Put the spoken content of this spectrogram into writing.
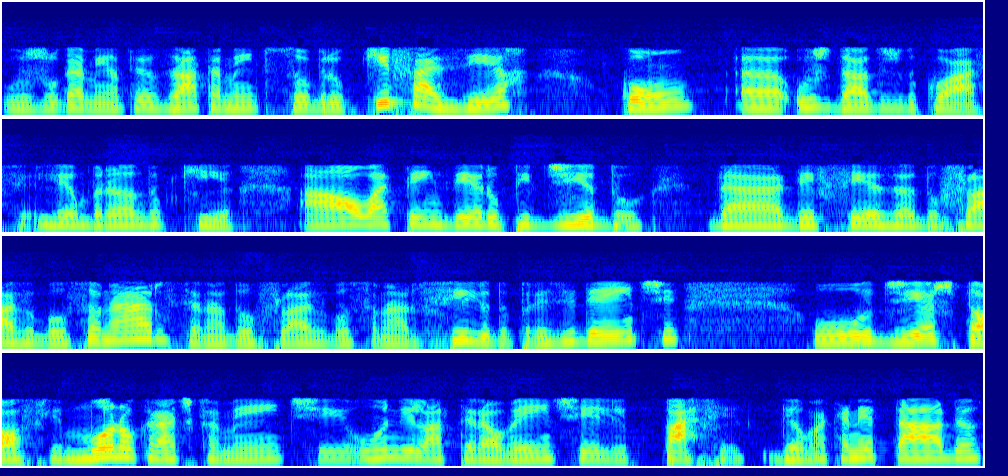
o julgamento exatamente sobre o que fazer com uh, os dados do COAF. Lembrando que, ao atender o pedido da defesa do Flávio Bolsonaro, senador Flávio Bolsonaro, filho do presidente, o Dias Toffoli, monocraticamente, unilateralmente, ele paf, deu uma canetada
